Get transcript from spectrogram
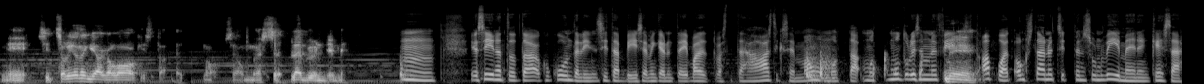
Niin sitten se oli jotenkin aika loogista, että no se on myös se levyn nimi. Mm. Ja siinä tota, kun kuuntelin sitä biisiä, mikä nyt ei valitettavasti tähän haastikseen mahu, mutta, mutta mulla tuli semmoinen fiilis, Niin. että apua, että onko tämä nyt sitten sun viimeinen kesä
